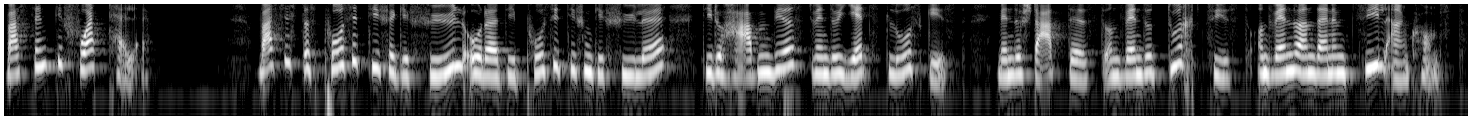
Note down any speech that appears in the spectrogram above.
was sind die Vorteile? Was ist das positive Gefühl oder die positiven Gefühle, die du haben wirst, wenn du jetzt losgehst, wenn du startest und wenn du durchziehst und wenn du an deinem Ziel ankommst?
